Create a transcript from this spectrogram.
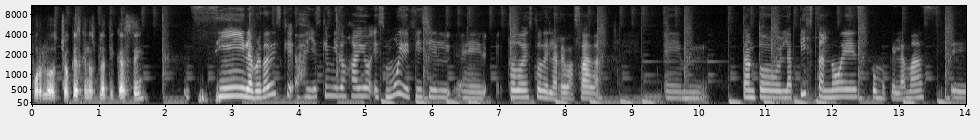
por los choques que nos platicaste. Sí, la verdad es que, ay, es que en Mid Ohio es muy difícil eh, todo esto de la rebasada. Eh, tanto la pista no es como que la más eh,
